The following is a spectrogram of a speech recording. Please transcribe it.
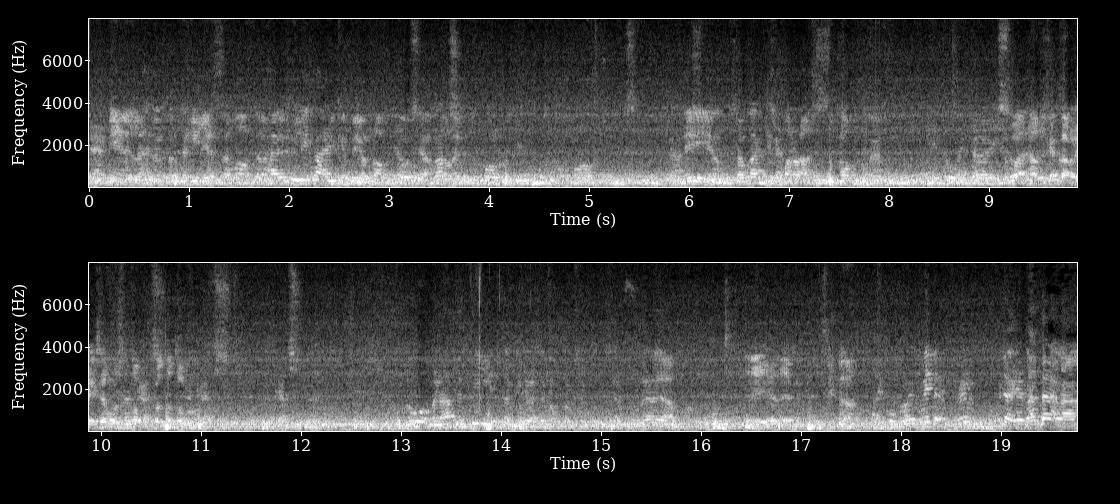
Ja mielellähän nyt olette hiljassa maata. Vähän yli 20 on nopeus. Ja olen... Niin jo. Se on kaikki paras nopeus. Vähän on se Kari semmoista nopeutta tullut. No huomenna me tiedetään, mikä se nopeus on. Se tulee ajamaan. Ei edes sitä. Mitä, mitä mä täällä,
